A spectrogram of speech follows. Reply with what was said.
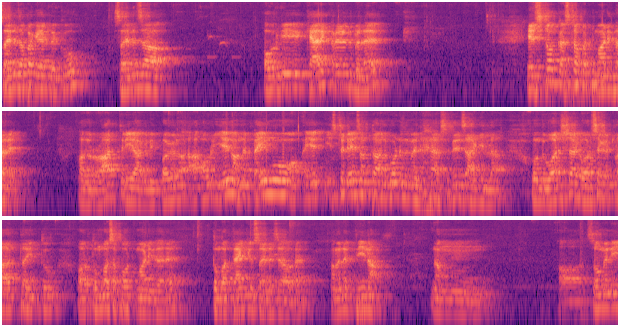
Shailaja ಬಗ್ಗೆ ಹೇಳಬೇಕು. ಶೈಲಜಾ ಅವ್ರಿಗೆ ಕ್ಯಾರೆಕ್ಟರ್ ಹೇಳಿದ್ಮೇಲೆ ಎಷ್ಟೋ ಕಷ್ಟಪಟ್ಟು ಮಾಡಿದ್ದಾರೆ. ಅದು ರಾತ್ರಿ ಆಗಲಿ, ಪಗಲ ಅವ್ರು ಏನು ಅಂದರೆ ಟೈಮು ಇಷ್ಟು ಡೇಸ್ ಅಂತ ಅನ್ಕೊಂಡಿದ ಮೇಲೆ ಅಷ್ಟು ಡೇಸ್ ಆಗಿಲ್ಲ. ಒಂದು ವರ್ಷ ವರ್ಷಗಟ್ಟಲೆ ಆಗ್ತಾ ಇತ್ತು. ಅವ್ರು ತುಂಬ ಸಪೋರ್ಟ್ ಮಾಡಿದ್ದಾರೆ. ತುಂಬ ಥ್ಯಾಂಕ್ ಯು ಶೈಲಜಾ ಅವರೇ. ಆಮೇಲೆ ದೀನಾ ನಮ್ಮ ಸೋ ಮೆನಿ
